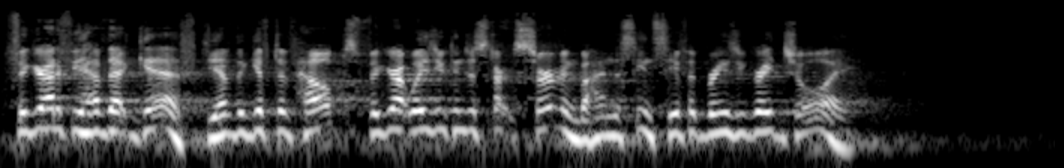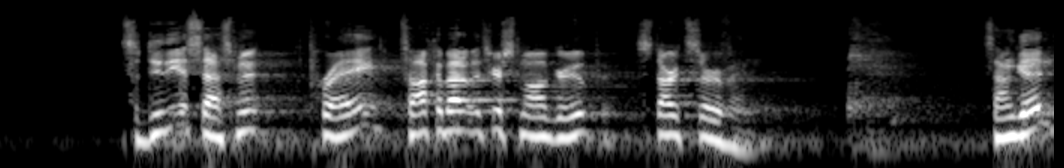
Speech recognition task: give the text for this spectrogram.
Figure out if you have that gift. Do you have the gift of helps? Figure out ways you can just start serving behind the scenes. See if it brings you great joy. So do the assessment, pray, talk about it with your small group, start serving. Sound good?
